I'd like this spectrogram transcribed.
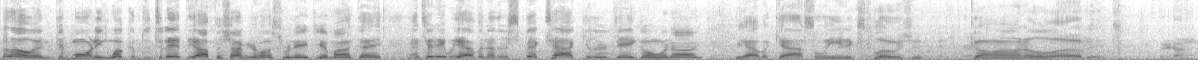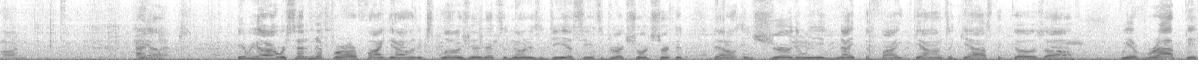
Hello and good morning. Welcome to Today at the Office. I'm your host Rene Diamante and today we have another spectacular day going on. We have a gasoline explosion. Gonna love it. Put it on, on time Yeah. lapse. Here we are, we're setting up for our five gallon explosion. That's known as a DSC, it's a direct short circuit. That'll ensure that we ignite the five gallons of gas that goes off. We have wrapped it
